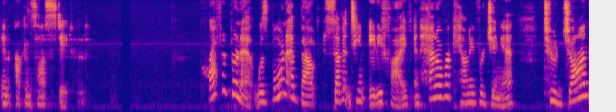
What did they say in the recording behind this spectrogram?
in Arkansas statehood. Crawford Burnett was born about 1785 in Hanover County, Virginia, to John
